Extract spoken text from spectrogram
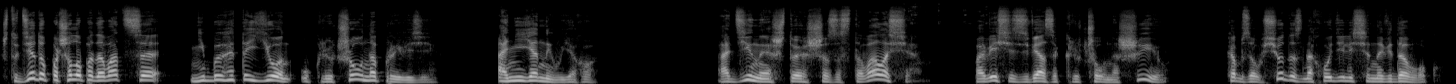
што дзеду пачало падавацца нібы гэта ён уключоў на прывязі, а не яны ў яго. Адзінае, што яшчэ заставалася, павесіць звязак ключоў на шыю, каб заўсёды знаходзіліся на відавоку.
